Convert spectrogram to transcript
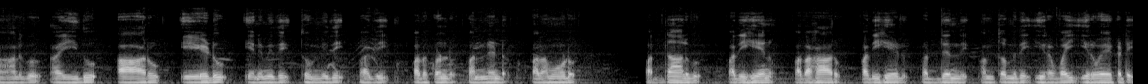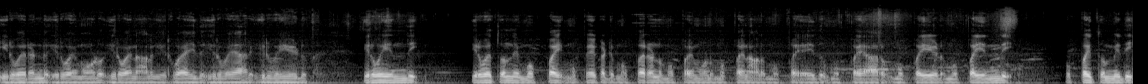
నాలుగు ఐదు ఆరు ఏడు ఎనిమిది తొమ్మిది పది పదకొండు పన్నెండు పదమూడు పద్నాలుగు పదిహేను పదహారు పదిహేడు పద్దెనిమిది పంతొమ్మిది ఇరవై ఇరవై ఒకటి ఇరవై రెండు ఇరవై మూడు ఇరవై నాలుగు ఇరవై ఐదు ఇరవై ఆరు ఇరవై ఏడు ఇరవై ఎనిమిది ఇరవై తొమ్మిది ముప్పై ముప్పై ఒకటి ముప్పై రెండు ముప్పై మూడు ముప్పై నాలుగు ముప్పై ఐదు ముప్పై ఆరు ముప్పై ఏడు ముప్పై ఎనిమిది ముప్పై తొమ్మిది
